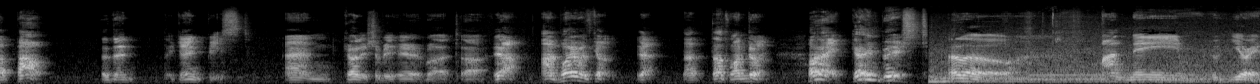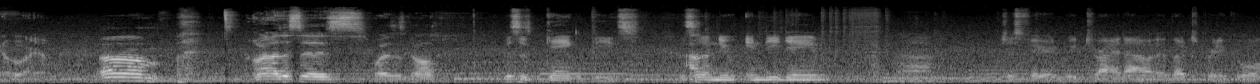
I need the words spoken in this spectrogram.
the POW, and then the Gang Beast. And Cody should be here, but uh, yeah, I'm playing with Cody. Yeah, that, that's what I'm doing. Alright, Gang Beast! Hello. My name. You already know who I am. Um. Well, this is what is this called? This is Gang Beast. This is a new indie game. Uh, just figured we'd try it out. It looks pretty cool.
